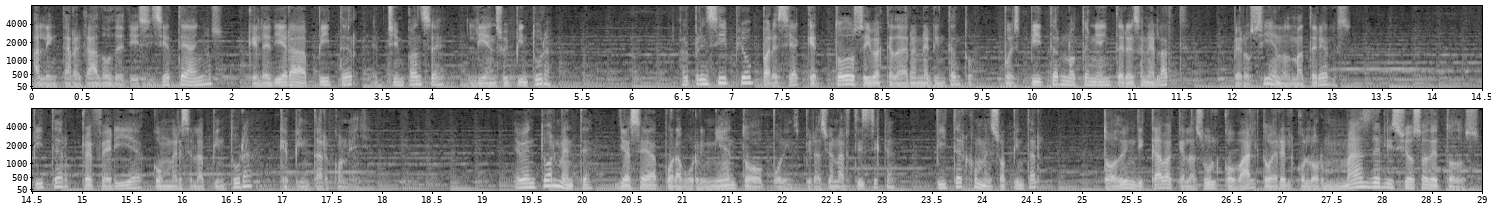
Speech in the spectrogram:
al encargado de 17 años que le diera a Peter, el chimpancé, lienzo y pintura. Al principio parecía que todo se iba a quedar en el intento, pues Peter no tenía interés en el arte, pero sí en los materiales. Peter prefería comerse la pintura que pintar con ella. Eventualmente, ya sea por aburrimiento o por inspiración artística, Peter comenzó a pintar. Todo indicaba que el azul cobalto era el color más delicioso de todos,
